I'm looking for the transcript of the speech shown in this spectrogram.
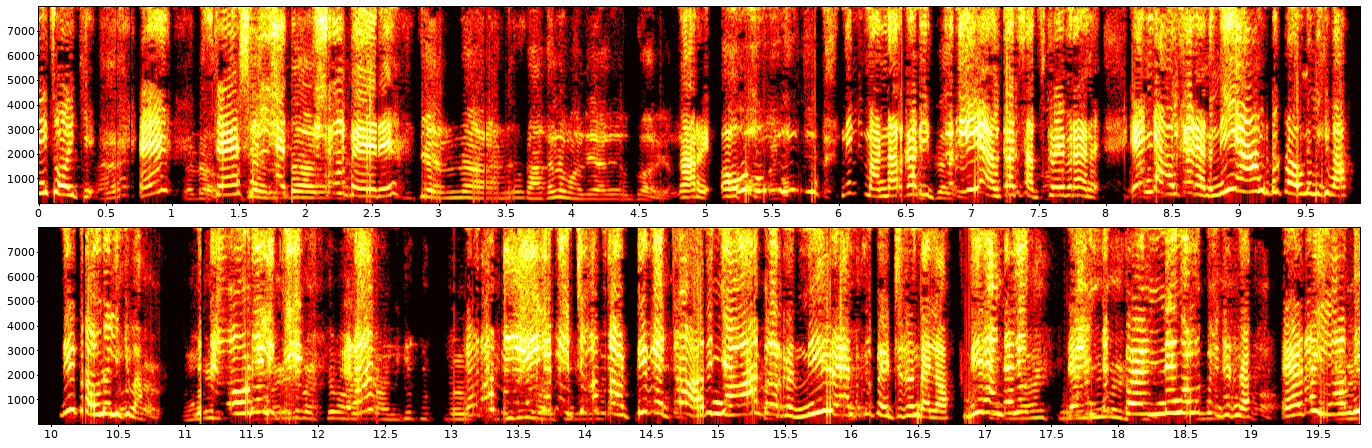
നീ ചോദിക്ക്. ഏ? സ്റ്റേഷനിൽ എത്ര പേര്? എന്നാണ് സകല മലയാളികൾക്കും അറിയാം. അറിയാം. ഓ നീ മണ്ണാർക്കാട് ഇത്രയും ആൾക്കാർ സബ്സ്ക്രൈബറാണ് എന്റെ ആൾക്കാരാണ്. നീ ആ ടൗണിലേക്ക് വാ. നീ ടൗണിലേക്ക് വാ. അത് ഞാൻ പറഞ്ഞു. നീ രണ്ടിന് പെറ്റിട്ടുണ്ടല്ലോ നീ രണ്ടിന് രണ്ട് പെണ്ണുങ്ങളും പെറ്റിട്ടുണ്ടോ എടാ അത്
